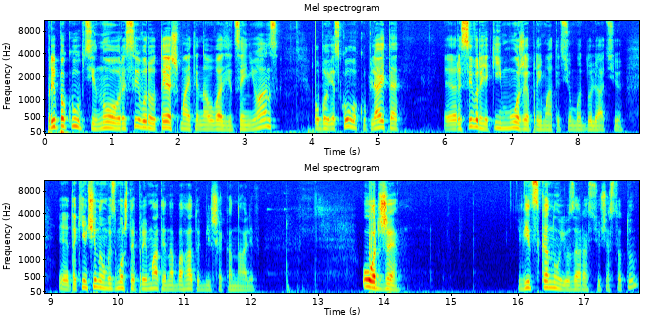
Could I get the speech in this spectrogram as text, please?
При покупці нового ресиверу теж майте на увазі цей нюанс. Обов'язково купляйте ресивер, який може приймати цю модуляцію. Е, Таким чином ви зможете приймати набагато більше каналів. Отже, відсканую зараз цю частоту.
